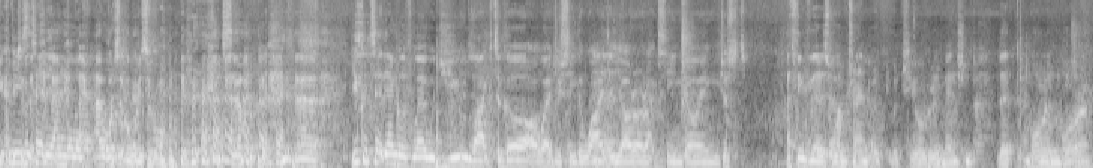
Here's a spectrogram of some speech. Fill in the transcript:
you could even say, take the angle of I, I was always wrong. so. Uh, you could take the angle of where would you like to go, or where do you see the wider yeah. Eurorack scene going? Just, I think there's one trend which you already mentioned that more and more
